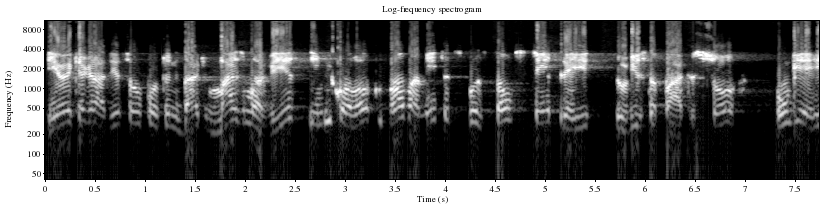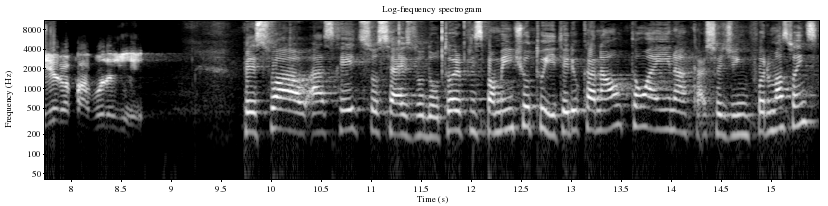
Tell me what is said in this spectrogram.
Eu é que agradeço a oportunidade mais uma vez e me coloco novamente à disposição sempre aí do Vista Pátria. Sou um guerreiro a favor da direita. Pessoal, as redes sociais do doutor, principalmente o Twitter e o canal, estão aí na caixa de informações.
